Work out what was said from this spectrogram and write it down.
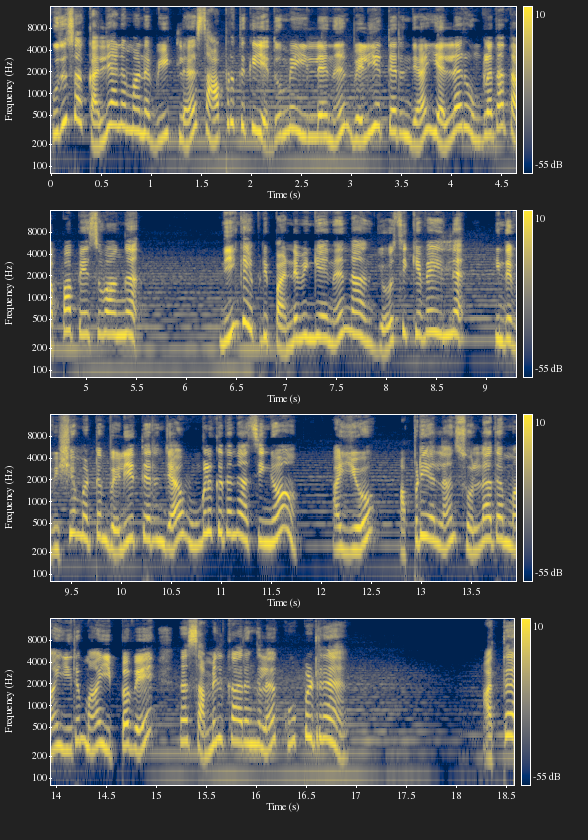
புதுசா கல்யாணமான வீட்ல சாப்பிடறதுக்கு எதுவுமே இல்லைன்னு வெளியே தெரிஞ்சா எல்லாரும் உங்களை தான் தப்பா பேசுவாங்க. நீங்க இப்படி பண்ணுவீங்கன்னு நான் யோசிக்கவே இல்ல. இந்த விஷயம் மட்டும் வெளியே தெரிஞ்சா உங்களுக்கு தானே அசிங்கம்? ஐயோ அப்படியெல்லாம் சொல்லாதம்மா இருமா இப்பவே நான் சமையல்காரங்களை கூப்பிடுறேன். அத்தை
